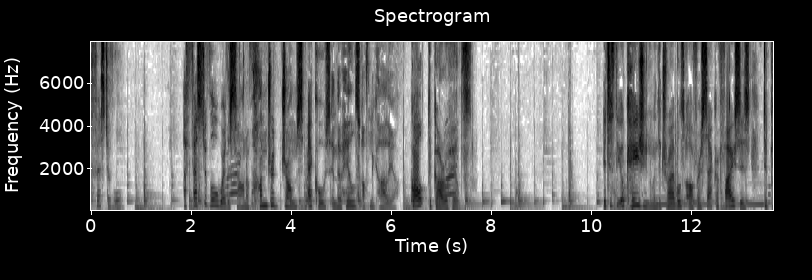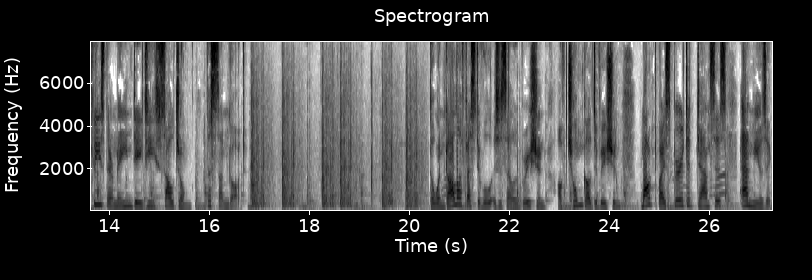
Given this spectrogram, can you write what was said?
Festival a festival where the sound of hundred drums echoes in the hills of Meghalaya, called the Garo Hills. It is the occasion when the tribals offer sacrifices to please their main deity Saljong, the sun god. The Wangala festival is a celebration of jhum cultivation marked by spirited dances and music.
